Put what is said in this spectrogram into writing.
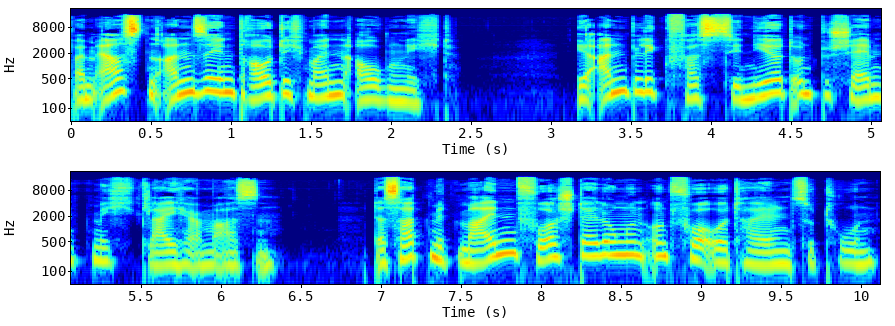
Beim ersten Ansehen traute ich meinen Augen nicht. Ihr Anblick fasziniert und beschämt mich gleichermaßen. Das hat mit meinen Vorstellungen und Vorurteilen zu tun.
